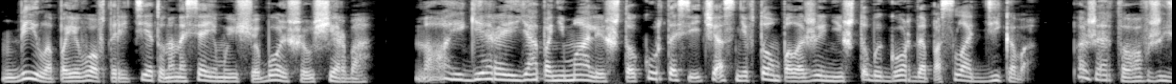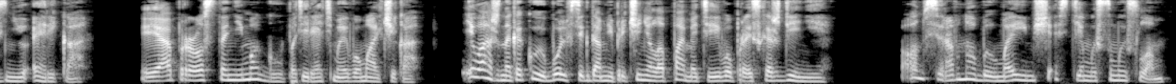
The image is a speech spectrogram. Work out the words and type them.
била по его авторитету, нанося ему еще больше ущерба. Но и Гера, и я понимали, что Курта сейчас не в том положении, чтобы гордо послать Дикого, пожертвовав жизнью Эрика. Я просто не могу потерять моего мальчика. Неважно, какую боль всегда мне причиняла память о его происхождении. Он все равно был моим счастьем и смыслом,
